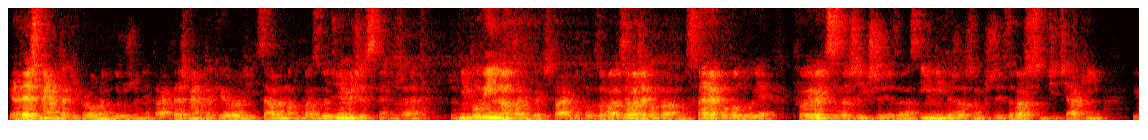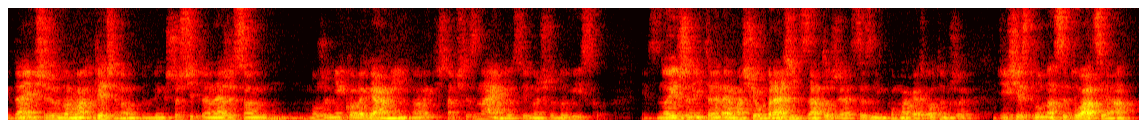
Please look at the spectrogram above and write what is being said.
Ja też miałem taki problem w drużynie, tak, też miałem takiego rodzica, ale no chyba zgodzimy się z tym, że, że nie powinno tak być, tak, bo to zobacz, zobacz jaką to atmosferę powoduje. Twoi rodzice zaczęli krzyczeć, zaraz inni też zaczną krzyczeć. Zobacz dzieciaki, i wydaje mi się, że normalnie, wiecie, no, w większości trenerzy są może nie kolegami, no ale gdzieś tam się znają, to jest jedno środowisko. Więc no, jeżeli trener ma się obrazić za to, że ja chcę z nim pomagać o tym, że gdzieś jest trudna sytuacja,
